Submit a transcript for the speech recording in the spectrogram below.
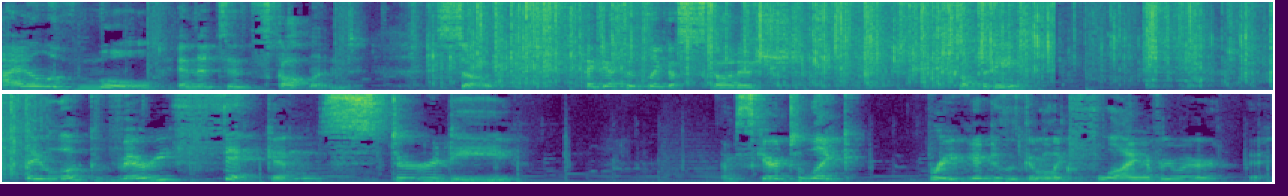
Isle of Mull, and it's in Scotland. So, I guess it's like a Scottish company. They look very thick and sturdy. I'm scared to like break it because it's gonna like fly everywhere. Okay.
